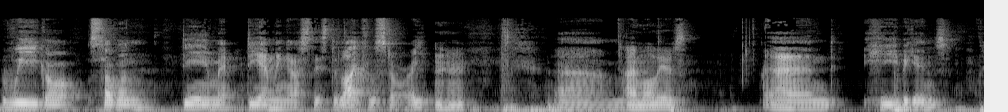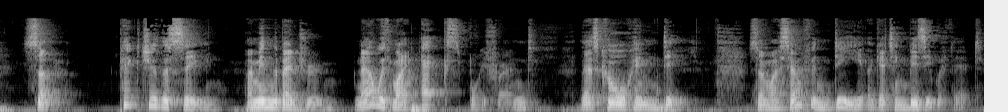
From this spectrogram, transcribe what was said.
we got someone DM, DMing us this delightful story. Mm-hmm. Um, I'm all ears. and he begins. So, picture the scene. I'm in the bedroom, now with my ex boyfriend. Let's call him D. So, myself and D are getting busy with it.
